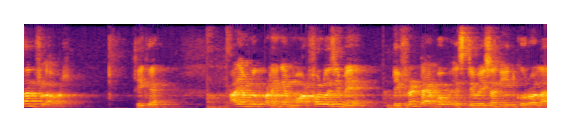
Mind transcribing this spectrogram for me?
sunflower ठीक है? आज हम लोग पढ़ेंगे मॉर्फोलॉजी में different type of aestivation in corolla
